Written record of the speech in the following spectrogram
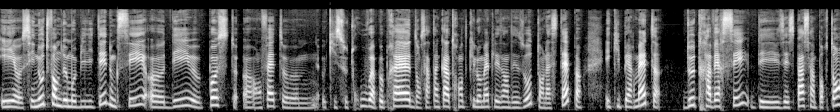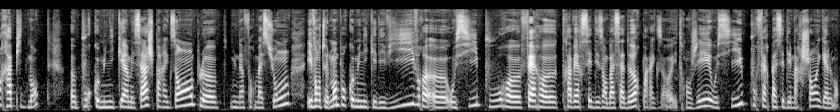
Et euh, c'est une autre forme de mobilité. Donc c'est des postes en fait qui se trouvent à peu près, dans certains cas, à 30 km les uns des autres dans la steppe et qui permettent de traverser des espaces importants rapidement pour communiquer un message, par exemple, euh, une information, éventuellement pour communiquer des vivres, euh, aussi pour faire traverser des ambassadeurs, par exemple, étrangers, aussi pour faire passer des marchands également.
